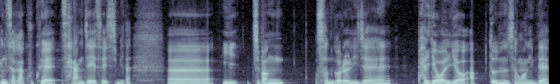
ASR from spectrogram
행사가 국회 사랑제에서 있습니다. 어, 이 지방 선거를 이제 8개월여 앞둔 상황인데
